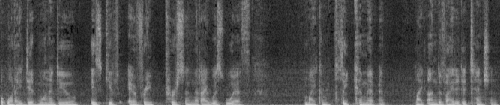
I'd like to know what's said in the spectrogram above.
But what I did want to do is give every person that I was with my complete commitment, my undivided attention,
